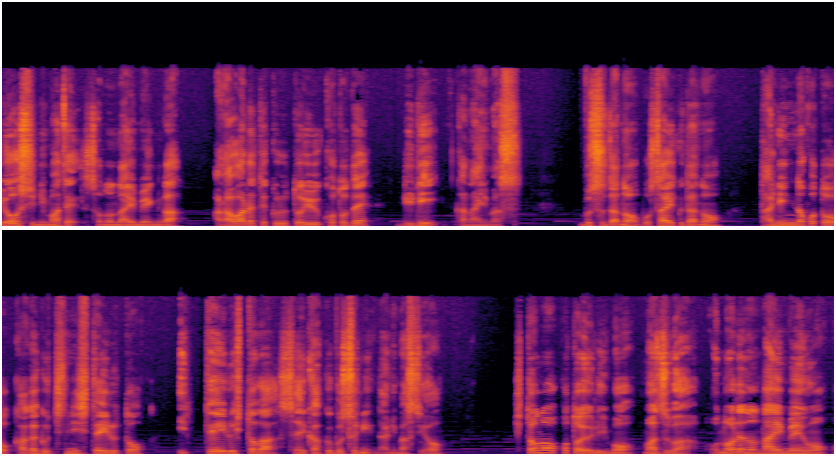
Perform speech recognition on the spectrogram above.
容姿にまでその内面が現れてくるということで理にかないます。ブスだの、ブサイクだの、他人のことを陰口にしていると、言っている人が性格ブスになりますよ。人のことよりも、まずは己の内面を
